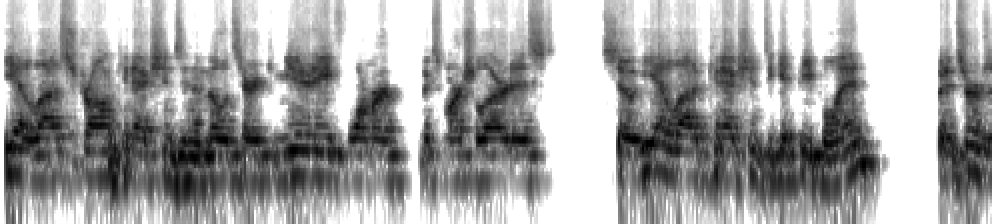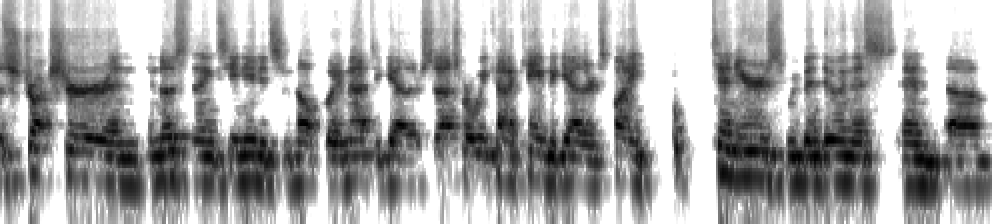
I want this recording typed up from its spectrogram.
He had a lot of strong connections in the military community, former mixed martial artist. So he had a lot of connections to get people in. But in terms of structure and, and those things, he needed some help putting that together. So that's where we kind of came together. It's funny, 10 years we've been doing this and um,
